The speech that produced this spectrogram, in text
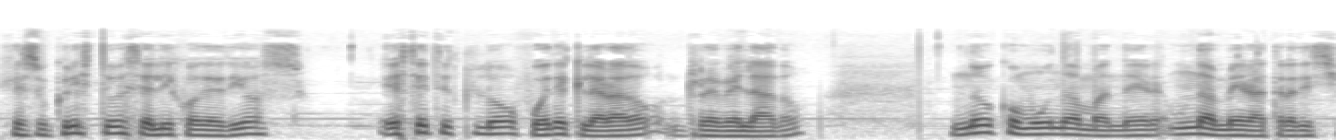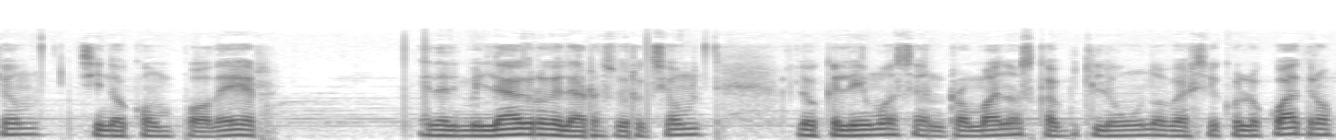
Jesucristo es el Hijo de Dios. Este título fue declarado, revelado, no como una, manera, una mera tradición, sino con poder. En el milagro de la resurrección, lo que leímos en Romanos capítulo 1, versículo 4.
